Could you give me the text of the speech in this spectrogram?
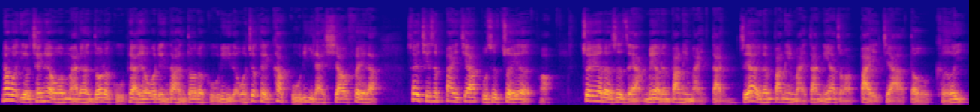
那我有钱了，我买了很多的股票以后，我领到很多的股利了，我就可以靠股利来消费了。所以其实败家不是罪恶啊，罪恶的是怎样？没有人帮你买单，只要有人帮你买单，你要怎么败家都可以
